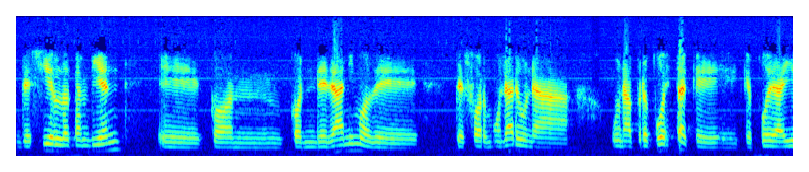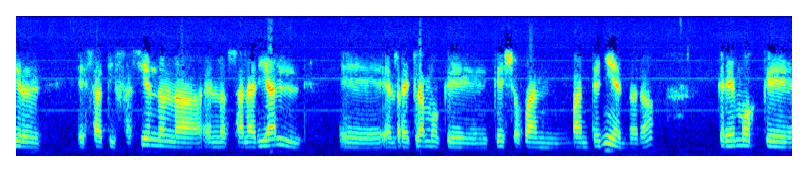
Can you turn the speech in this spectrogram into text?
decirlo también eh, con, con el ánimo de, de formular una, una propuesta que, que pueda ir satisfaciendo en, la, en lo salarial el reclamo que, que ellos van, van teniendo, ¿no? Creemos que,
